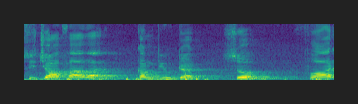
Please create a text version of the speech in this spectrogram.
switch off our computer so for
